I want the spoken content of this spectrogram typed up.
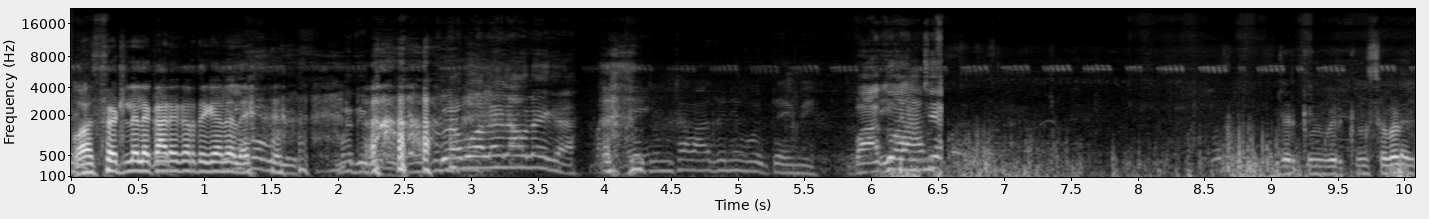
वाज पेटलेले कार्यकर्ते गेलेले. मध्ये बोलू. तुला बोलायला लावलंय का? तुमच्या बाजूने बोलतोय मी. बाजू आमची जर्किंग बिर्किंग सगळं आहे.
